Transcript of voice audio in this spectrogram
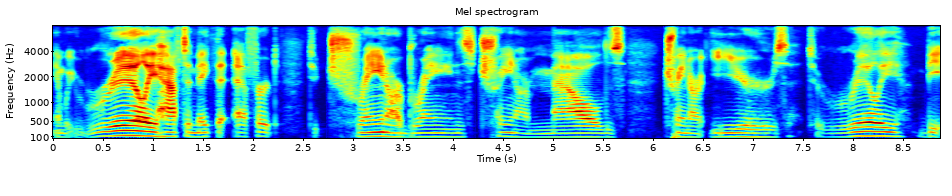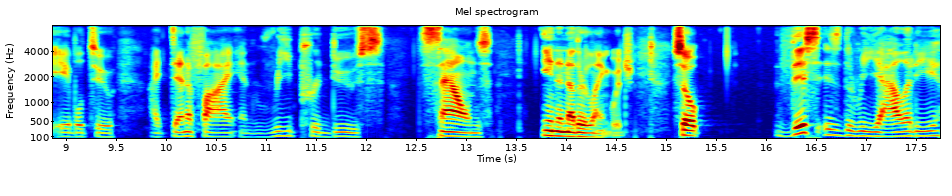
And we really have to make the effort to train our brains, train our mouths, train our ears to really be able to identify and reproduce sounds in another language. So, this is the reality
